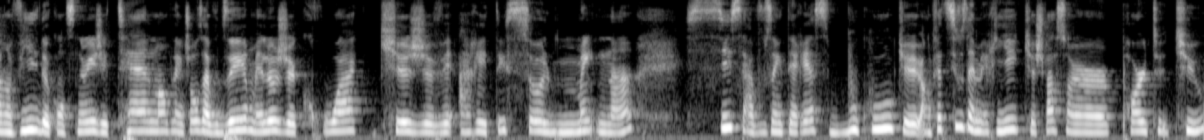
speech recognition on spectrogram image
envie de continuer. J'ai tellement plein de choses à vous dire, mais là, je crois que je vais arrêter ça maintenant si ça vous intéresse beaucoup, que, en fait, si vous aimeriez que je fasse un part 2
